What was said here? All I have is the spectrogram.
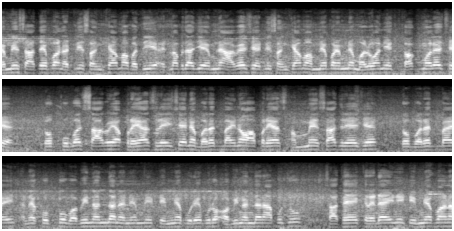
એમની સાથે પણ એટલી સંખ્યામાં બધી, એટલા બધા જે એમને આવે છે, એટલી સંખ્યામાં અમને પણ એમને મળવાની એક તક મળે છે. તો ખૂબ જ સારો આ પ્રયાસ રહે છે અને ભરતભાઈનો આ પ્રયાસ હંમેશા જ રહે છે. તો ભરતભાઈ અને ખૂબ ખૂબ અભિનંદન અને એમની ટીમને પૂરેપૂરો અભિનંદન આપું છું. સાથે ક્રેડાઈની ટીમને પણ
